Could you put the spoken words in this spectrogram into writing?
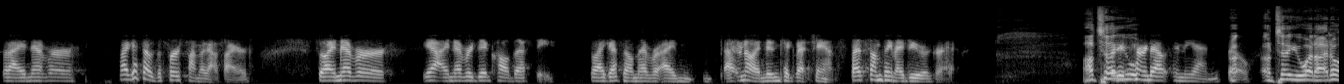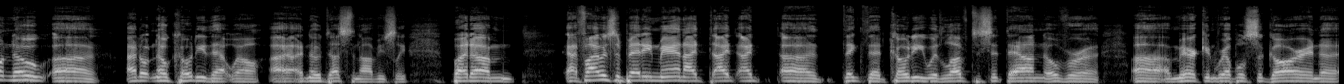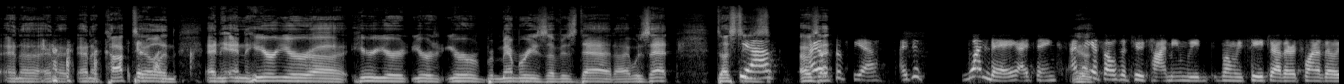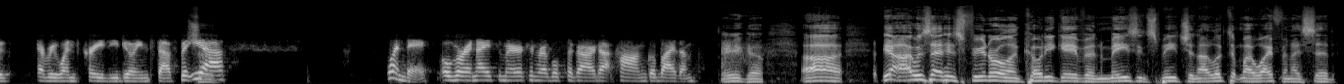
but I never I guess that was the first time I got fired. So I never, yeah, I never did call Dusty. So I guess I'll never. I, I don't know. I didn't take that chance. That's something I do regret. I'll tell but you. It turned out in the end. So. I'll tell you what. I don't know. Uh, I don't know Cody that well. I, I know Dustin obviously, but um, if I was a betting man, I'd I'd, I'd uh, think that Cody would love to sit down over a uh, American Rebel cigar and a and a and a, and a cocktail and and and hear your uh, hear your your your memories of his dad. I was at Dusty's. Yeah, I, was I also, at, yeah. I just one day. I think. I yeah. think it's also too timing. We when we see each other, it's one of those everyone's crazy doing stuff. But sure. yeah, one day over at niceamericanrebelcigar.com. Go buy them. There you go. Uh, yeah, I was at his funeral and Cody gave an amazing speech, and I looked at my wife and I said,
